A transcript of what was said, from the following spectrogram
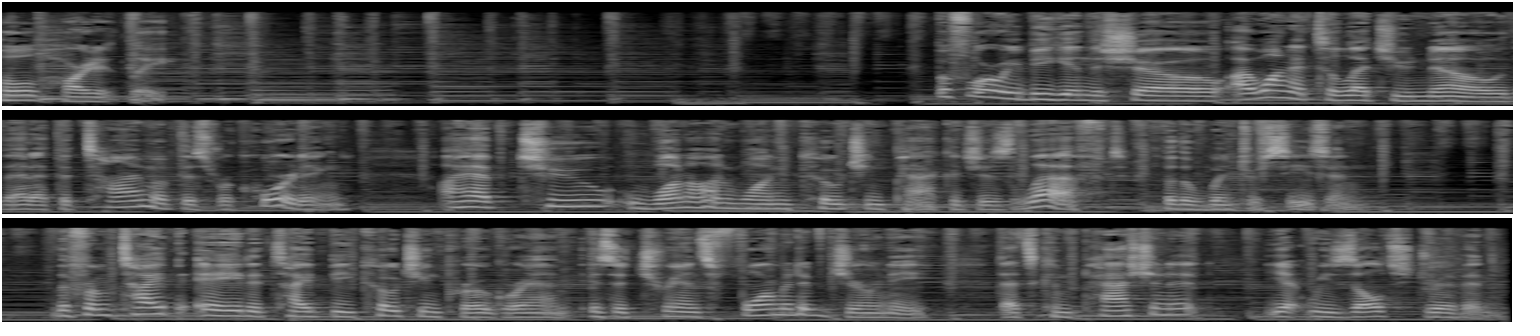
wholeheartedly. Before we begin the show, I wanted to let you know that at the time of this recording, I have two one on one coaching packages left for the winter season. The From Type A to Type B coaching program is a transformative journey that's compassionate yet results driven,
